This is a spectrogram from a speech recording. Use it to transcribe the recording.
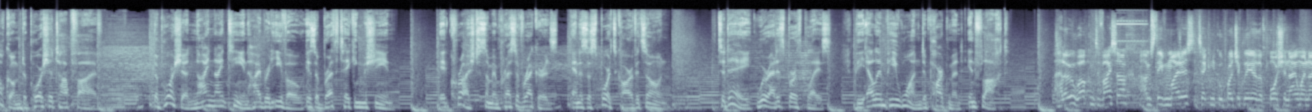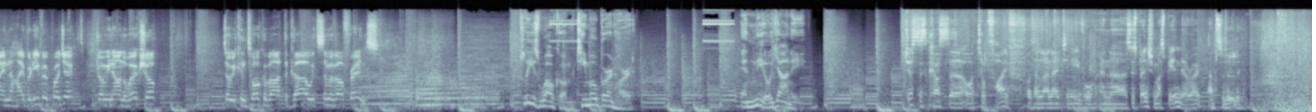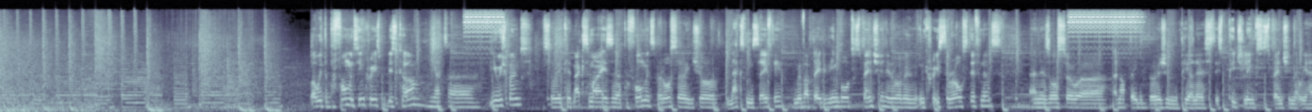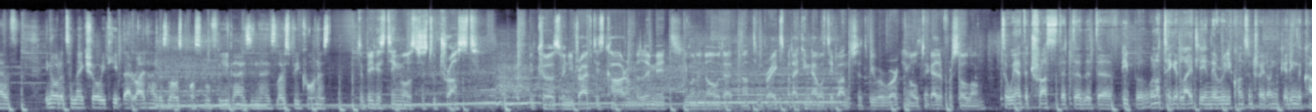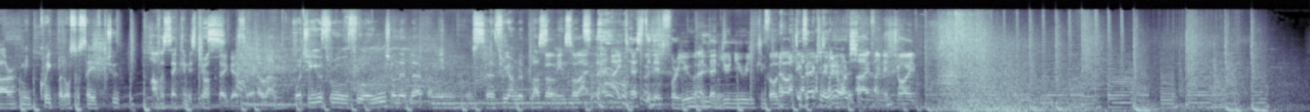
Welcome to Porsche Top 5. The Porsche 919 Hybrid Evo is a breathtaking machine. It crushed some impressive records and is a sports car of its own. Today, we're at its birthplace, the LMP1 department in Weissach. Hello, welcome to Weissach. I'm Stephen Mitas, the technical project leader of the Porsche 919 Hybrid Evo project. Join me now in the workshop so we can talk about the car with some of our friends. Please welcome Timo Bernhard and Neel Jani. Just discussed uh, our top five for the 919 Evo, and uh, suspension must be in there, right? Absolutely. With the performance increase with this car, we had uh, new wishbones, so we could maximize uh, performance but also ensure maximum safety. We've updated the inboard suspension in order to increase the roll stiffness, and there's also uh, an updated version of the PLS, this pitch link suspension that we have in order to make sure we keep that ride height as low as possible for you guys in those low speed corners. The biggest thing was just to trust because when you drive this car on the limit, you want to know that nothing breaks. But I think that was the advantage that we were working all together for so long. So we had the trust that the, that the people will not take it lightly and they really concentrate on getting the car, I mean, quick but also safe. Half a second is trust, yes. I guess, a lap. Watching you through through Eau Rouge on that lap, I mean, it was uh, 300 plus. So, I mean, so I, I, tested it for you, and then you knew you can go down to, exactly, to yeah. Nordschleife and enjoy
